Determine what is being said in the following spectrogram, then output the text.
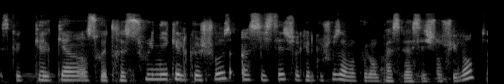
Est-ce que quelqu'un souhaiterait souligner quelque chose, insister sur quelque chose avant que l'on passe à la session suivante?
